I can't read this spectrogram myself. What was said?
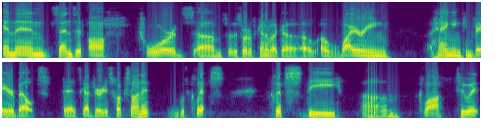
and then sends it off towards um, sort of, sort of kind of like a, a, a wiring, hanging conveyor belt that's got various hooks on it with clips. Clips the um, cloth to it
